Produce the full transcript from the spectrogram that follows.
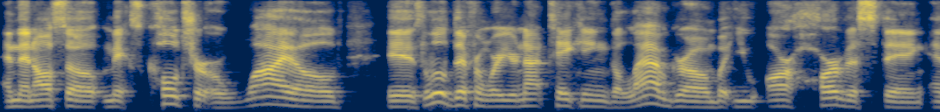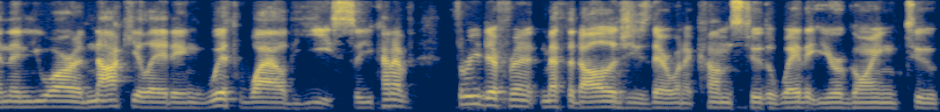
and then also mixed culture or wild is a little different where you're not taking the lab grown, but you are harvesting and then you are inoculating with wild yeast. So you kind of three different methodologies there when it comes to the way that you're going to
